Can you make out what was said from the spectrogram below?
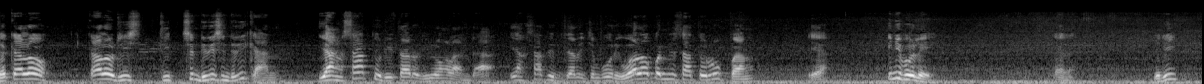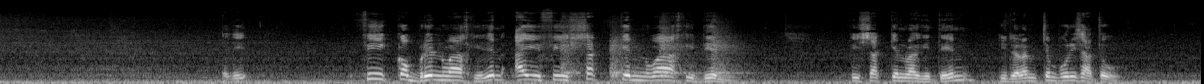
Ya kalau kalau di, di sendiri sendirikan yang satu ditaruh di luang landak yang satu ditaruh di cempuri. Walaupun ini satu lubang ya ini boleh. Nah, jadi jadi fi qabrin wahidin ay fi syakkin wahidin. Fi syakkin wahidin di dalam cempuri satu.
